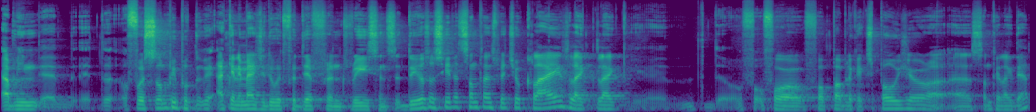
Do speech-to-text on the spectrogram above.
I mean, uh, for some people, I can imagine do it for different reasons. Do you also see that sometimes with your clients, like like for for, for public exposure or uh, something like that?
